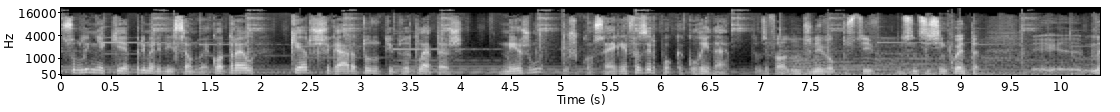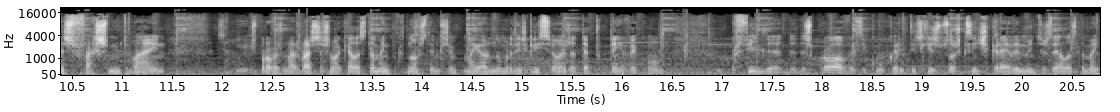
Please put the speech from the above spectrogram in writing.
sublinha que a primeira edição do Ecotrail quer chegar a todo tipo de atletas, mesmo os que conseguem fazer pouca corrida. Estamos a falar de um desnível positivo de 250, eh, mas faz-se muito bem. As provas mais baixas são aquelas também que nós temos sempre maior número de inscrições, até porque tem a ver com perfil da, da, das provas e com características das pessoas que se inscrevem, muitas delas também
